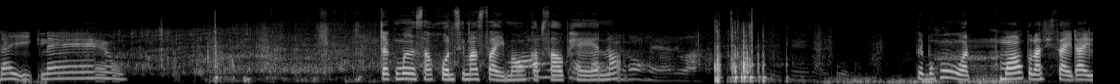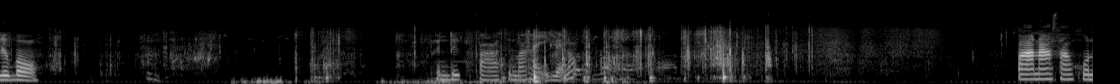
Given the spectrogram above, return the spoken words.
ได้อีกแล้วจากมือสาวคนสิมาใส่มองกับสาวแพนเนาะแต่บ่ฮู้ว่ามองตัวนั้นสิใส่ได้หรือบ่เพิ่นดึกปลาขึ้นมาให้อีกแล้วเนาะ ลาหน้าสาวคน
